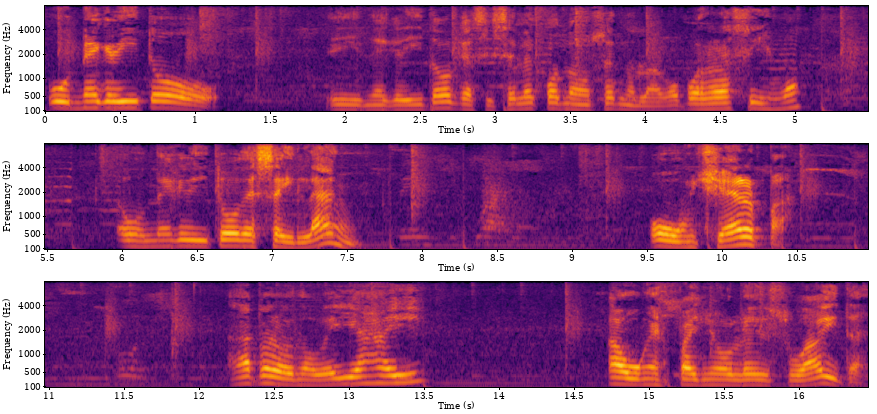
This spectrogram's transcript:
un negrito, y negrito que así se le conoce, no lo hago por racismo, un negrito de Ceilán. O un Sherpa. Ah, pero no veías ahí a un español en su hábitat.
